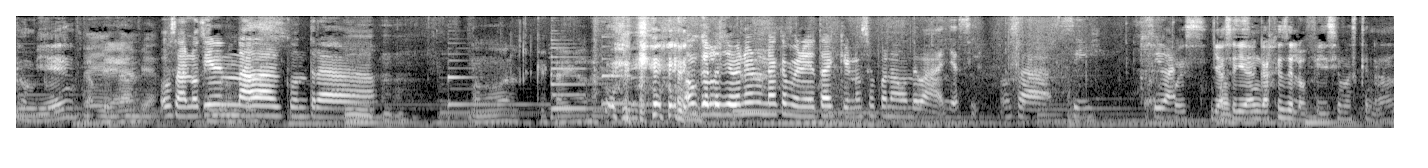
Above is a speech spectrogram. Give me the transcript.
También. También. También. O sea, no Sin tienen broncas. nada contra... No, el que caiga. Aunque los lleven en una camioneta que no sepan a dónde van y así. O sea, sí, sí van. Pues ya Pues- serían gajes del oficio más que nada.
